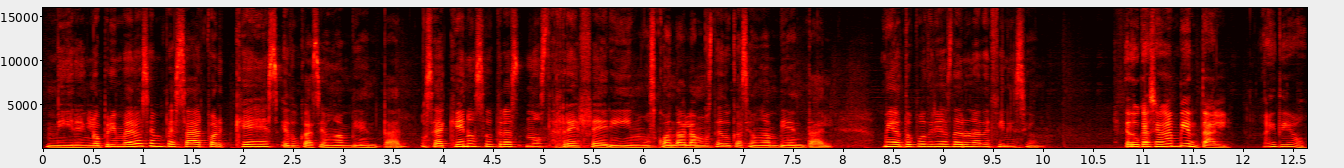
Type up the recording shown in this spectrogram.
Miren, lo primero es empezar por qué es educación ambiental. O sea, ¿a qué nosotras nos referimos cuando hablamos de educación ambiental? Mira, tú podrías dar una definición. Educación ambiental. Ay Dios.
